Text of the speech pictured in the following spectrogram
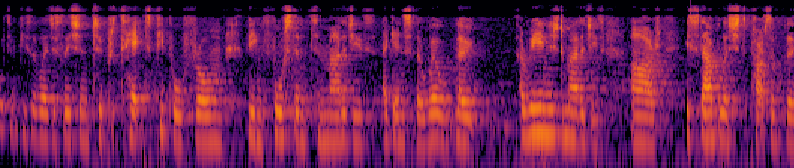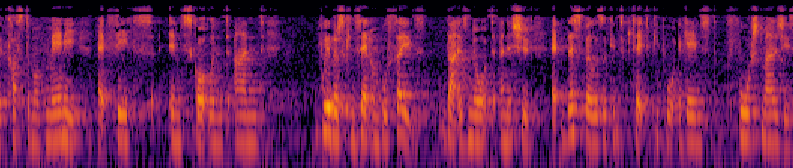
important piece of legislation to protect people from being forced into marriages against their will. Now, arranged marriages are established parts of the custom of many uh, faiths in Scotland and where there's consent on both sides, that is not an issue. Uh, this bill is looking to protect people against forced marriages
